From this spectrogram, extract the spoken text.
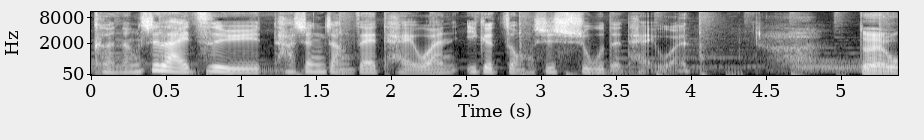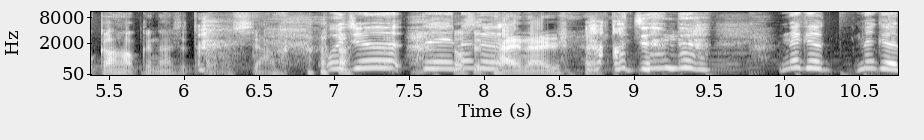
可能是来自于他生长在台湾，一个总是输的台湾。对，我刚好跟他是同乡，我觉得对，都是台南人。哦，哦，真的，那个那个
